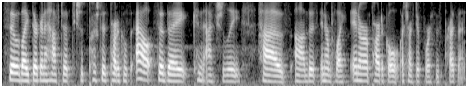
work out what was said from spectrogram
So like they're going to have to push those particles out so they can actually have um, those inner particle attractive forces present.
